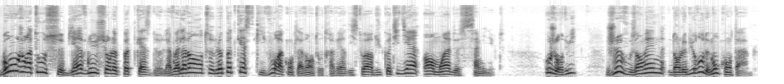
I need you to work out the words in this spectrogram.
Bonjour à tous, bienvenue sur le podcast de La Voix de la Vente, le podcast qui vous raconte la vente au travers d'histoires du quotidien en moins de 5 minutes. Aujourd'hui, je vous emmène dans le bureau de mon comptable.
